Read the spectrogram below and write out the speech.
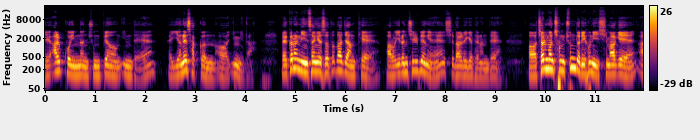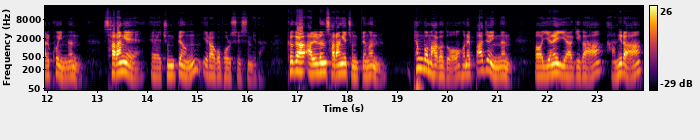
예, 앓고 있는 중병인데 예, 연애 사건입니다. 예, 그런 인생에서 뜻하지 않게 바로 이런 질병에 시달리게 되는데 어, 젊은 청춘들이 흔히 심하게 앓고 있는 사랑의 예, 중병이라고 볼 수 있습니다. 그가 앓는 사랑의 중병은 평범하고도 흔해 빠져 있는 어, 연애 이야기가 아니라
